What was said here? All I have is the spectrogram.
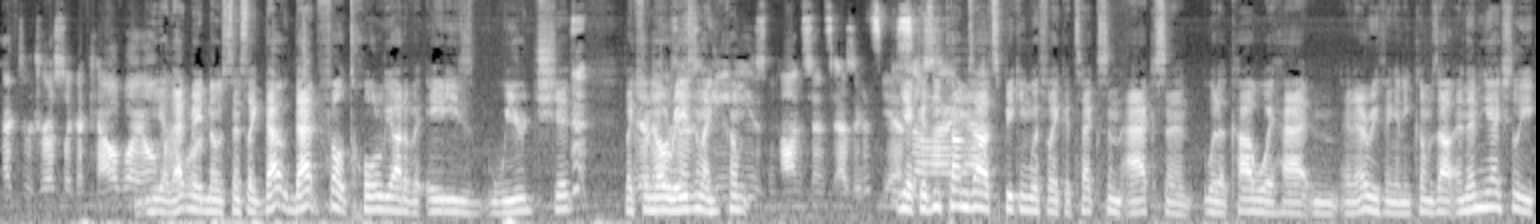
Hector dressed like a cowboy. Oh yeah, that lord. made no sense. Like that that felt totally out of an '80s weird shit. Like Yeah, for no reason, as like he come. 80s nonsense as it It's. Yeah, because he comes yeah. out speaking with like a Texan accent with a cowboy hat and, and everything, and he comes out, and then he actually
